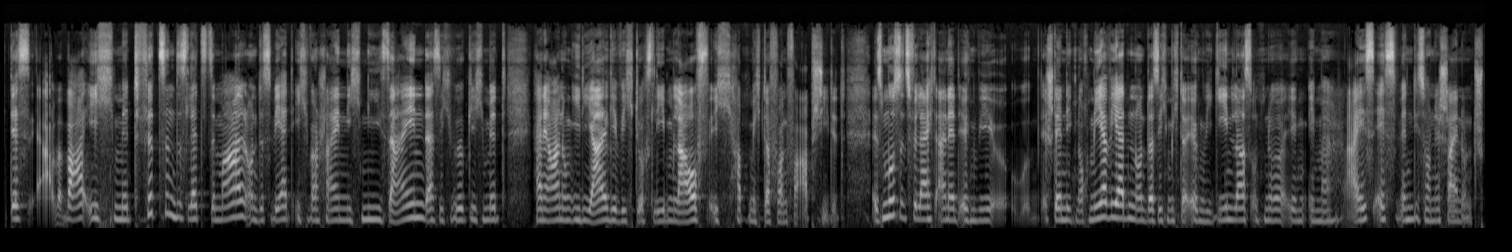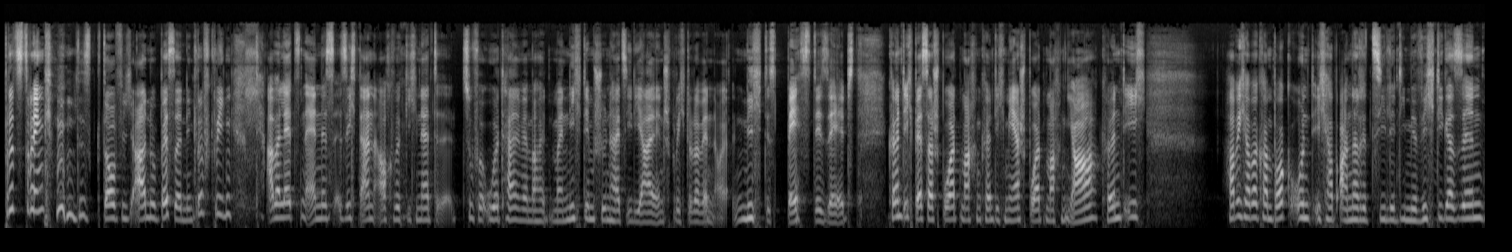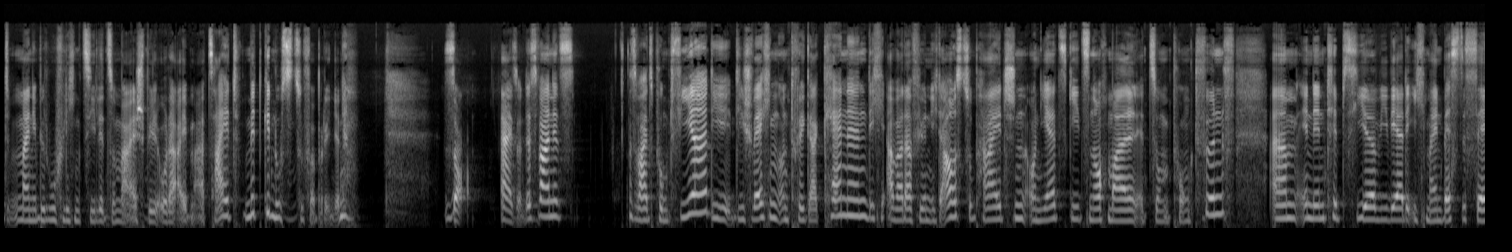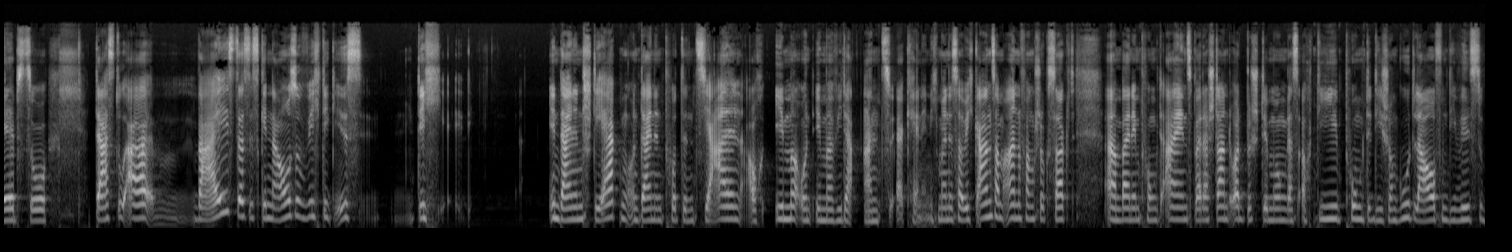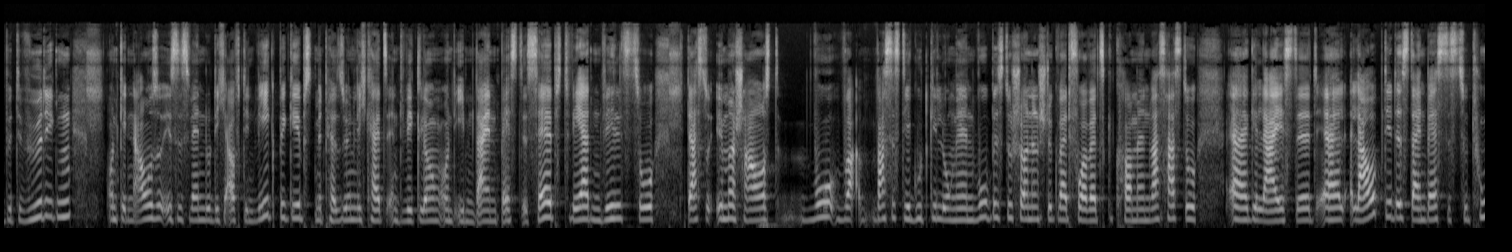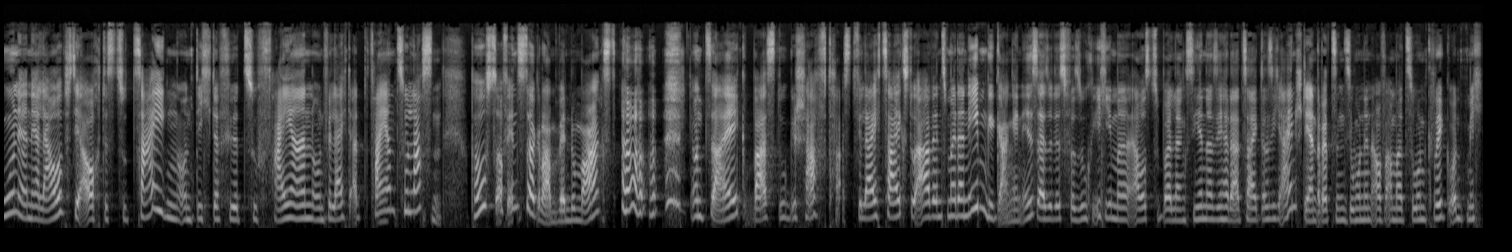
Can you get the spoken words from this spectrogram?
Das war ich mit 14 das letzte Mal und das werde ich wahrscheinlich nie sein, dass ich wirklich mit, keine Ahnung, Idealgewicht durchs Leben laufe. Ich habe mich davon verabschiedet. Es muss jetzt vielleicht auch nicht irgendwie ständig noch mehr werden und dass ich mich da irgendwie gehen lasse und nur immer Eis esse, wenn die Sonne scheint und Spritz trinke. Das darf ich auch nur besser in den Griff kriegen. Aber letzten Endes sich dann auch wirklich nicht zu verurteilen, wenn man halt mal nicht dem Schönheitsideal entspricht oder wenn nicht das Beste selbst. Könnte ich besser Sport machen? Könnte ich mehr Sport machen? Ja, könnte ich. Habe ich aber keinen Bock und ich habe andere Ziele, die mir wichtiger sind, meine beruflichen Ziele zum Beispiel oder eben auch Zeit mit Genuss zu verbringen. So, also das waren jetzt das war jetzt Punkt 4, die, die Schwächen und Trigger kennen, dich aber dafür nicht auszupeitschen. Und jetzt geht's nochmal zum Punkt 5 ähm, in den Tipps hier, wie werde ich mein bestes Selbst, so dass du äh, weißt, dass es genauso wichtig ist, dich in deinen Stärken und deinen Potenzialen auch immer und immer wieder anzuerkennen. Ich meine, das habe ich ganz am Anfang schon gesagt, ähm, bei dem Punkt 1, bei der Standortbestimmung, dass auch die Punkte, die schon gut laufen, die willst du bitte würdigen. Und genauso ist es, wenn du dich auf den Weg begibst mit Persönlichkeitsentwicklung und eben dein bestes Selbst werden willst, so, dass du immer schaust, wo, wa, was ist dir gut gelungen, wo bist du schon ein Stück weit vorwärts gekommen, was hast du äh, geleistet, erlaub dir das dein Bestes zu tun und erlaubst dir auch, das zu zeigen und dich dafür zu feiern und vielleicht feiern zu lassen. Post auf Instagram, wenn du magst, und zeig, was du geschafft hast. Vielleicht zeigst du auch, wenn es mal daneben gegangen ist. Also das versuche ich immer auszubalancieren, dass ich halt auch zeige, dass ich Ein-Stern-Rezensionen auf Amazon kriege und mich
